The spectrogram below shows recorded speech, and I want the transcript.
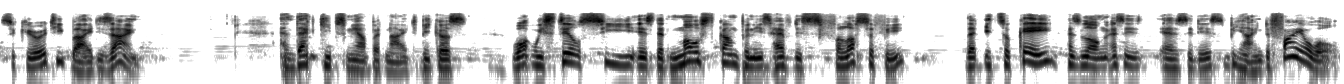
security by design. And that keeps me up at night because what we still see is that most companies have this philosophy that it's okay as long as it, as it is behind the firewall.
